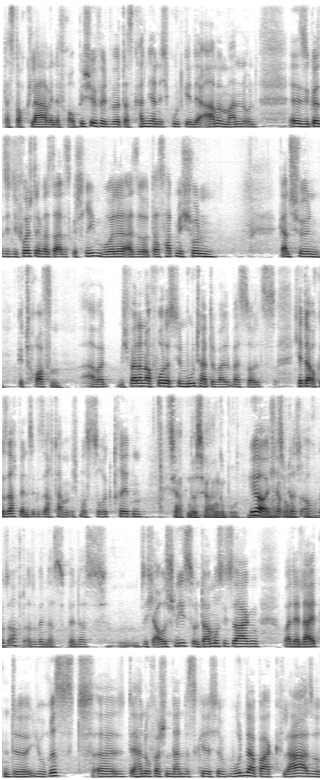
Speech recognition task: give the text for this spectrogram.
das ist doch klar, wenn eine Frau Bischöfin wird, das kann ja nicht gut gehen, der arme Mann. Und äh, Sie können sich nicht vorstellen, was da alles geschrieben wurde. Also das hat mich schon ganz schön getroffen. Aber ich war dann auch froh, dass ich den Mut hatte, weil was soll's. Ich hätte auch gesagt, wenn sie gesagt haben, ich muss zurücktreten. Sie hatten das ja angeboten. Ja, ich habe das auch gesagt. Also wenn das, wenn das sich ausschließt. Und da muss ich sagen, war der leitende Jurist äh, der Hannoverschen Landeskirche wunderbar klar. Also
